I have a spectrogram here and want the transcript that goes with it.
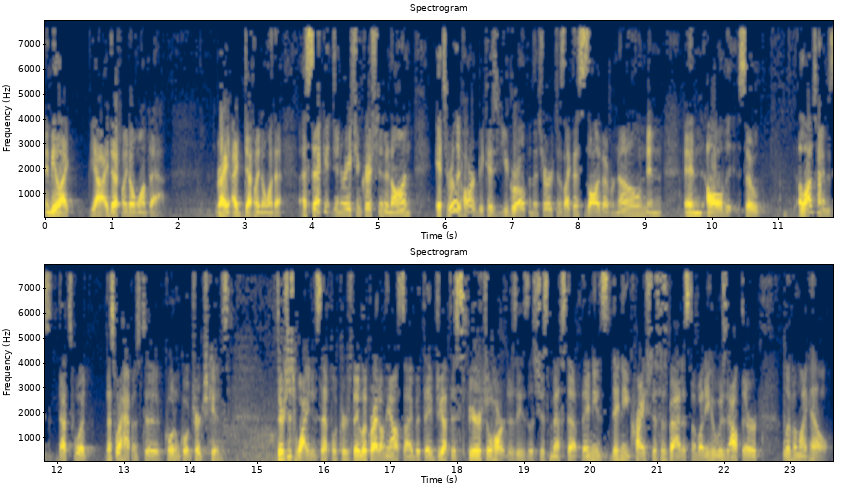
and be like, yeah, I definitely don't want that. Right? I definitely don't want that. A second generation Christian and on, it's really hard because you grow up in the church and it's like, this is all I've ever known and, and all the, so a lot of times that's what, that's what happens to quote unquote church kids. They're just whited sepulchers. They look right on the outside, but they've got this spiritual heart disease that's just messed up. They need, they need Christ just as bad as somebody who was out there living like hell.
